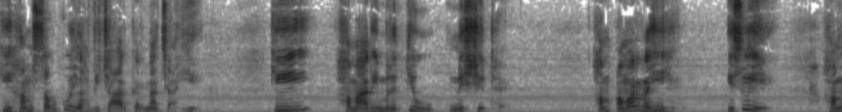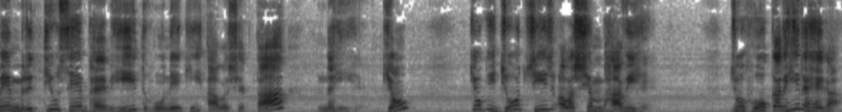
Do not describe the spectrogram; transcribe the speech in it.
कि हम सबको यह विचार करना चाहिए कि हमारी मृत्यु निश्चित है। हम अमर नहीं हैं, इसलिए हमें मृत्यु से भयभीत होने की आवश्यकता नहीं है। क्यों? क्योंकि जो चीज़ अवश्यम भावी है, जो होकर ही रहेगा,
